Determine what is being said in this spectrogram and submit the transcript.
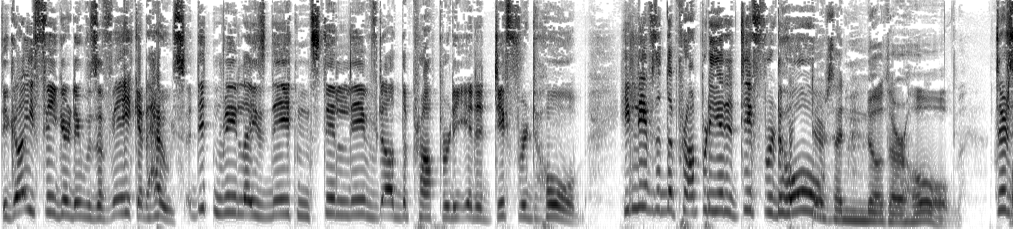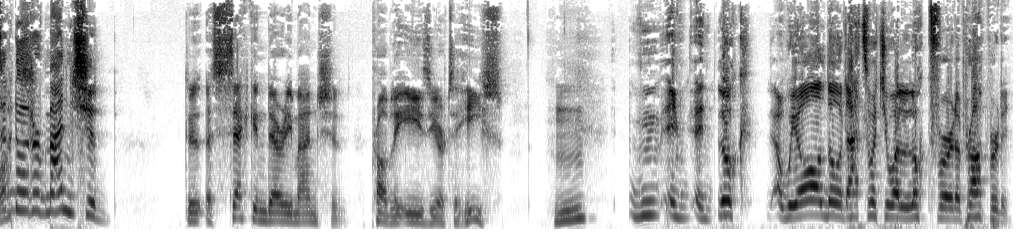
The guy figured it was a vacant house and didn't realise Nathan still lived on the property in a different home. He lived on the property in a different home. There's another home. There's What? another mansion. A secondary mansion, probably easier to heat. Mm, and, and look, we all know that's what you want to look for in a property.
